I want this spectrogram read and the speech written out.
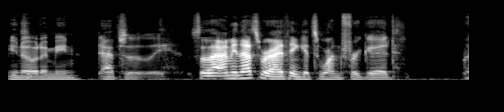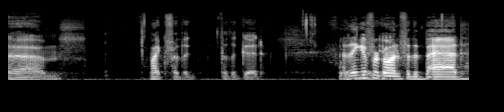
You know what I mean? Absolutely. So I mean, that's where I think it's one for good, um, like for the for the good. I think if we're going for the bad,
